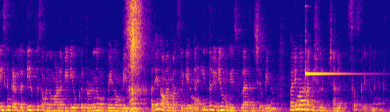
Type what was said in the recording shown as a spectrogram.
ரீசன் கடலில் தீர்ப்பு சம்மந்தமான வீடியோக்கள் தொடர்ந்து உங்களுக்கு வேணும் அப்படின்னா அதையும் கமெண்ட் பாக்ஸில் கேளுங்க. இந்த வீடியோ உங்களுக்கு யூஸ்ஃபுல்லாக இருந்துச்சு அப்படின்னா பரிமாறன் அஃபிஷியல் சேனல் சப்ஸ்கிரைப் பண்ணுங்கள்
